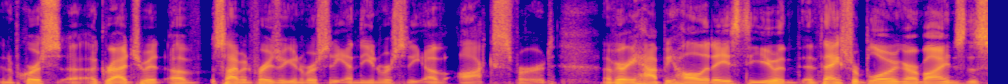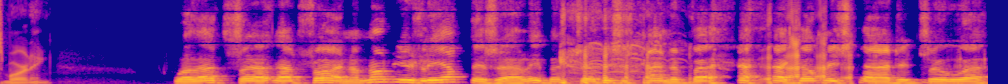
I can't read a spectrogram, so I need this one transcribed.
and of course, a graduate of Simon Fraser University and the University of Oxford. A very happy holidays to you, and, thanks for blowing our minds this morning. Well, that's uh, that's fine. I'm not usually up this early, but uh, this is kind of uh, got me started. So uh,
